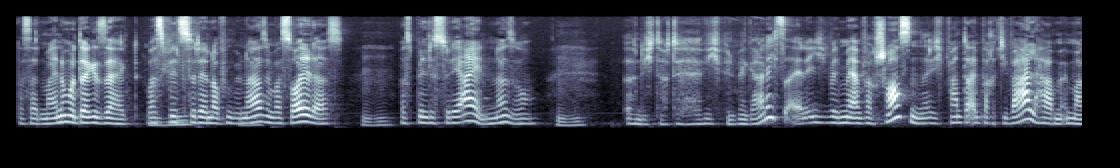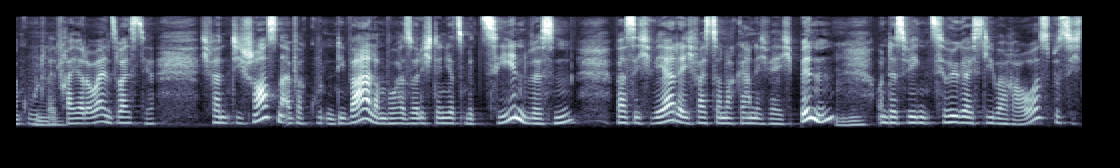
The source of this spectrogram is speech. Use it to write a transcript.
das hat meine Mutter gesagt. Was mhm. willst du denn auf dem Gymnasium? Was soll das? Mhm. Was bildest du dir ein? Ne, so. Mhm. Und ich dachte, ich will mir gar nichts ein. Ich will mir einfach Chancen. Ich fand einfach die Wahl haben immer gut, mhm. weil Freiheit aber eins weißt du ja. Ich fand die Chancen einfach gut und die Wahl haben. Woher soll ich denn jetzt mit zehn wissen, was ich werde? Ich weiß doch noch gar nicht, wer ich bin. Mhm. Und deswegen zögere ich es lieber raus, bis ich,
